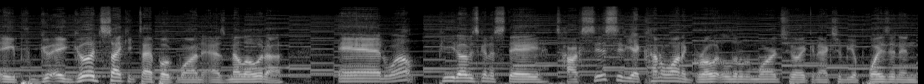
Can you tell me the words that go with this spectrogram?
a, a good psychic type Pokemon as Meloetta? And, well, P-Dove is going to stay. Toxicity, I kind of want to grow it a little bit more so it can actually be a poison and,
